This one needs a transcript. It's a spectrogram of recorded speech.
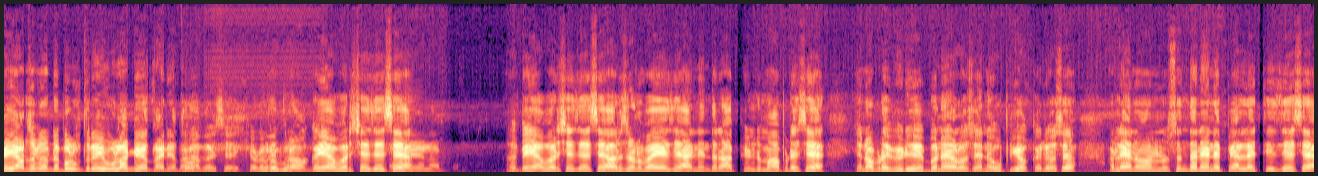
ગયા વર્ષે ડબલ ઉતરે એવું લાગે અત્યારે તો. બરાબર છે. ખેડૂત મિત્રો ગયા વર્ષે જે છે ગયા વર્ષે જે છે અર્જુનભાઈએ જે આની અંદર આ ફિલ્ડમાં આપણે છે એનો આપણે વીડિયો બનાવેલો છે એને ઉપયોગ કર્યો છે. એટલે એનો અનુસંધાન એને પહેલેથી જે છે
